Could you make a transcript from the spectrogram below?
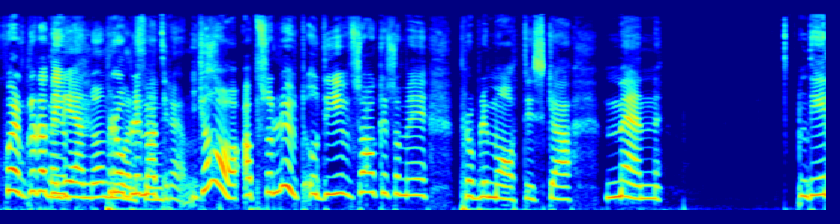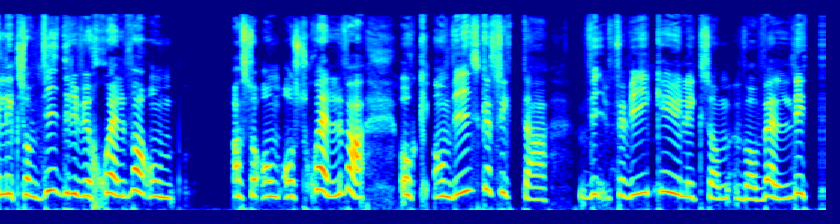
Självklart att Men det det är är ändå en problemat- gräns. Ja, absolut. Och det är saker som är problematiska men det är liksom, vi driver själva om, alltså om oss själva. Och om vi ska sitta, vi, för vi kan ju liksom vara väldigt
